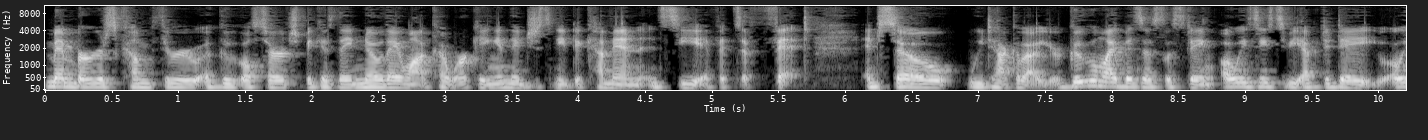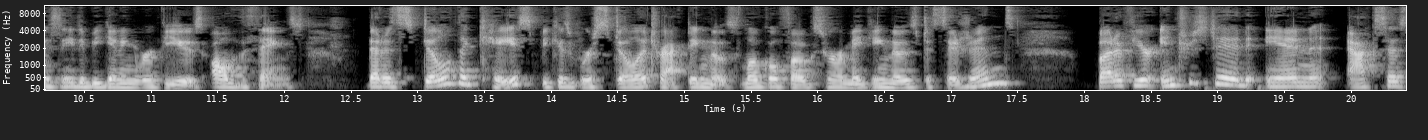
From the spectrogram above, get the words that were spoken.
members come through a Google search because they know they want co working and they just need to come in and see if it's a fit. And so we talk about your Google My Business listing always needs to be up to date. You always need to be getting reviews, all the things. That is still the case because we're still attracting those local folks who are making those decisions. But if you're interested in access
